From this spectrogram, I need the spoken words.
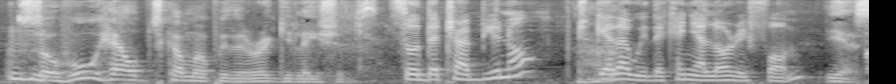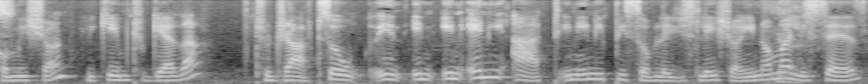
Mm-hmm. So, who helped come up with the regulations? So the tribunal, together with the Kenya Law Reform Yes. Commission, we came together to draft. So in, in, in any act, in any piece of legislation, it normally Yes. says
